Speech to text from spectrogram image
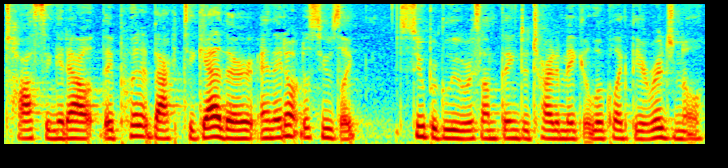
tossing it out, they put it back together and they don't just use like super glue or something to try to make it look like the original.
